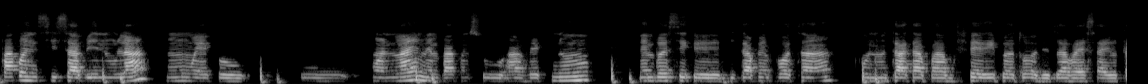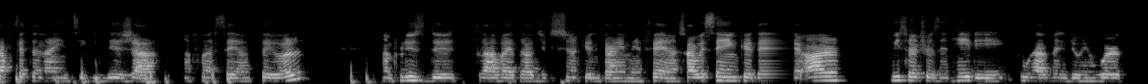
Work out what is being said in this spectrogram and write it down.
pa kon si sabi nou la, mwen ko online, men pa kon sou avek nou, men pense ke li tap important pou nou ta kapab fe repertoar de travay sa yo. Kap fet an Haiti ki deja an franse an kreol. En plus de travail traduction que nous avons fait. So I was saying that there are researchers in Haiti who have been doing work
